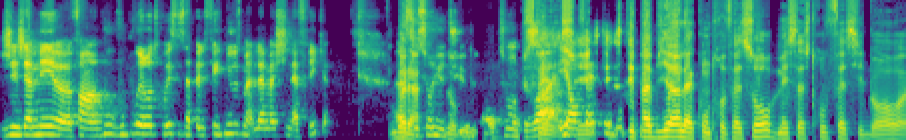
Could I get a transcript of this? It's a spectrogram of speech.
j'ai jamais. Euh, enfin, vous, pouvez retrouver, ça s'appelle Fake News, la machine Afrique. Voilà. c'est sur YouTube, tout le monde peut voir. Et en fait, c'est pas bien la contrefaçon, mais ça se trouve facilement.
